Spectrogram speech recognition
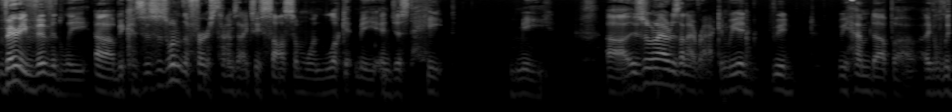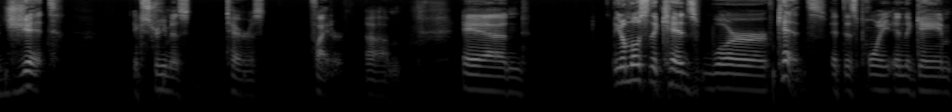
very vividly uh, because this is one of the first times I actually saw someone look at me and just hate me. Uh, this is when I was in Iraq, and we had we had, we hemmed up a, a legit extremist terrorist fighter, um, and you know most of the kids were kids at this point in the game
